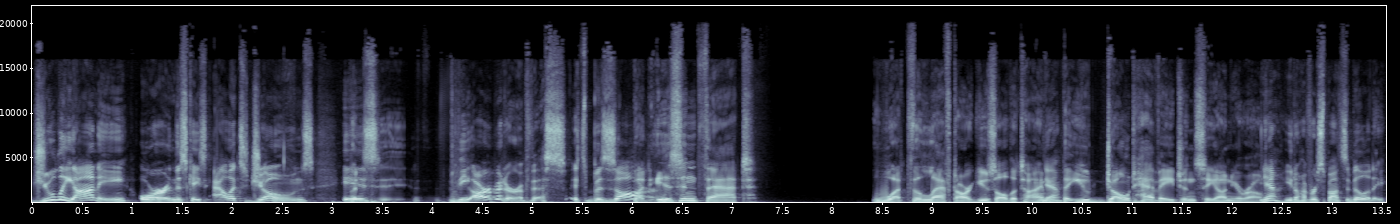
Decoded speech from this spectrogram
Giuliani, or in this case Alex Jones, is the arbiter of this. It's bizarre. But isn't that what the left argues all the time? Yeah. That you don't have agency on your own. Yeah, you don't have responsibility.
